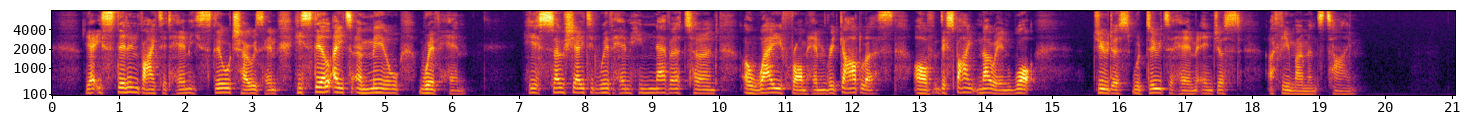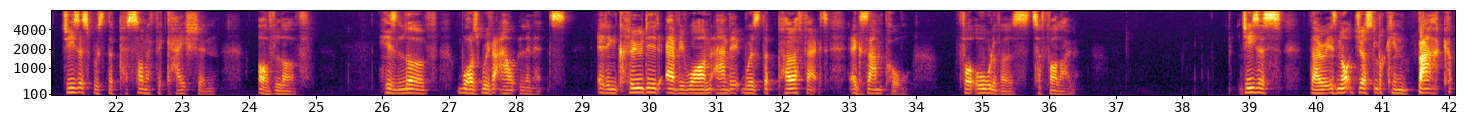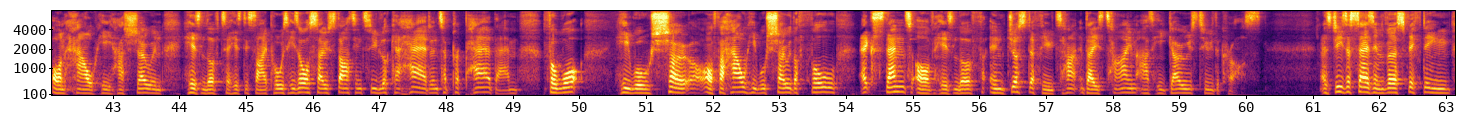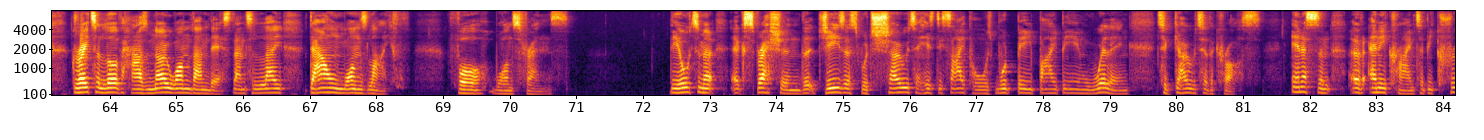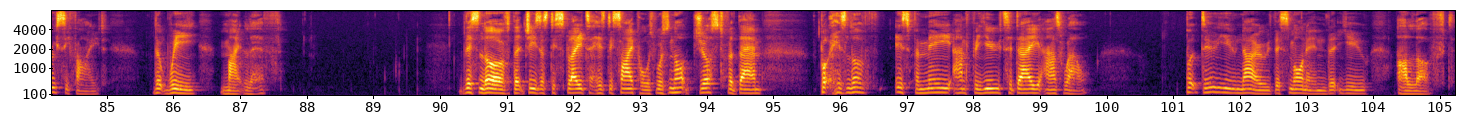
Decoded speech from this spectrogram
Yet he still invited him, he still chose him, he still ate a meal with him. He associated with him, he never turned away from him, regardless of, despite knowing what Judas would do to him in just a few moments' time. Jesus was the personification of love. His love was without limits. It included everyone and it was the perfect example for all of us to follow. Jesus though, is not just looking back on how he has shown his love to his disciples, he's also starting to look ahead and to prepare them for what he will show, or for how he will show the full extent of his love in just a few t- days' time as he goes to the cross. As Jesus says in verse 15, greater love has no one than this, than to lay down one's life for one's friends. The ultimate expression that Jesus would show to his disciples would be by being willing to go to the cross, innocent of any crime, to be crucified, that we might live. This love that Jesus displayed to his disciples was not just for them, but his love is for me and for you today as well. But do you know this morning that you are loved?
